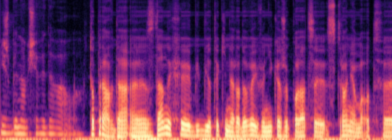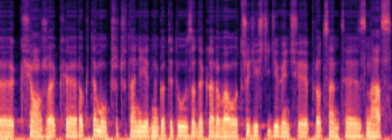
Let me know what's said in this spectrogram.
niż by nam się wydawało. To prawda. E, Z danych e, Biblioteki Narodowej wynika, że Polacy stronią od e, książek. Rok temu przeczytanie jednego tytułu zadeklarowało 39% z nas.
